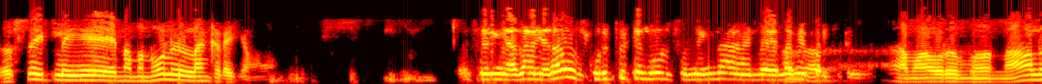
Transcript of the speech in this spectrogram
வெப்சைட்லயே நம்ம நூல்கள் எல்லாம் கிடைக்கும். சரிங்க. அதான் ஏதாவது ஒரு குறிப்பிட்ட நூல் சொன்னீங்கன்னா இல்ல எல்லாமே படிச்சுட்டுங்க ஆமா ஒரு நாலு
